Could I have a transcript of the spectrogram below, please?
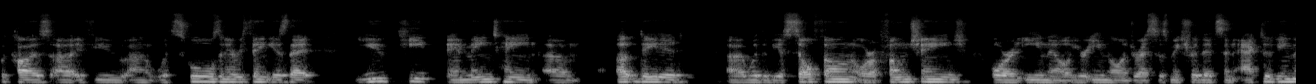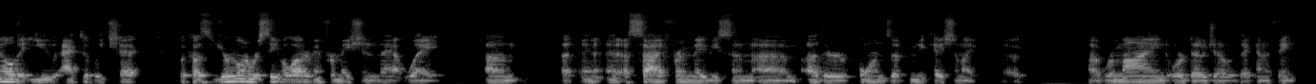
because uh, if you with schools and everything is that you keep and maintain um, updated, uh, whether it be a cell phone or a phone change or an email, your email addresses. Make sure that's an active email that you actively check because you're going to receive a lot of information that way. Um, uh, aside from maybe some um, other forms of communication like uh, uh, Remind or Dojo, that kind of thing.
